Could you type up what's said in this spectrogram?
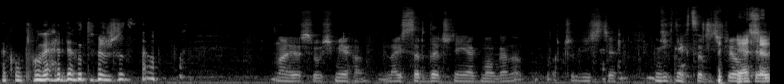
Taką pogardę to rzucam. No ja się uśmiecham. Najserdeczniej jak mogę. No oczywiście. Nikt nie chce być pionkiem. Ja się,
